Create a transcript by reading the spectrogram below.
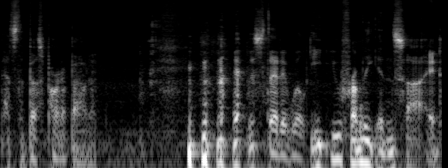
That's the best part about it. is that it will eat you from the inside,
